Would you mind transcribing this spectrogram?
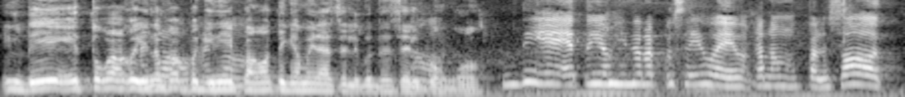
Hindi, ito ka ako. Yun ang Ano? papaginipan ko. Tingnan mo yung nasa likod ng cellphone ko. Hindi eh, ito yung hinarap ko sa'yo eh. Huwag ka nang magpalusot.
